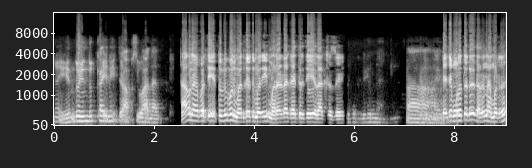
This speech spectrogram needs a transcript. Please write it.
नाही हिंदू हिंदूत काही नाही. ते आपसी वाद आहेत हो ना. पण ते तुम्ही पण म्हणले होते मध्ये मराठा काहीतरी ते राक्षस आहे. हा हा हा. त्याच्यामुळे तर ते झालं ना मर्डर?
